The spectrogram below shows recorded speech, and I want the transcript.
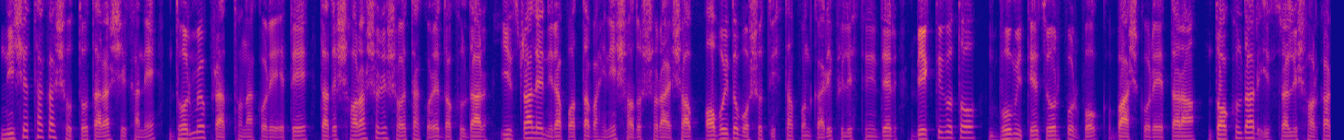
নিষেধ থাকা সত্ত্বেও তারা সেখানে ধর্মীয় প্রার্থনা করে। এতে তাদের সরাসরি সহায়তা করে দখলদার ইসরায়েলের নিরাপত্তা বাহিনীর সদস্যরা সব অবৈধ বসতি স্থাপনকারী ফিলিস্তিনিদের ব্যক্তিগত ভূমিতে জোরপূর্বক বাস করে। তারা দখলদার ইসরায়েলি সরকার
